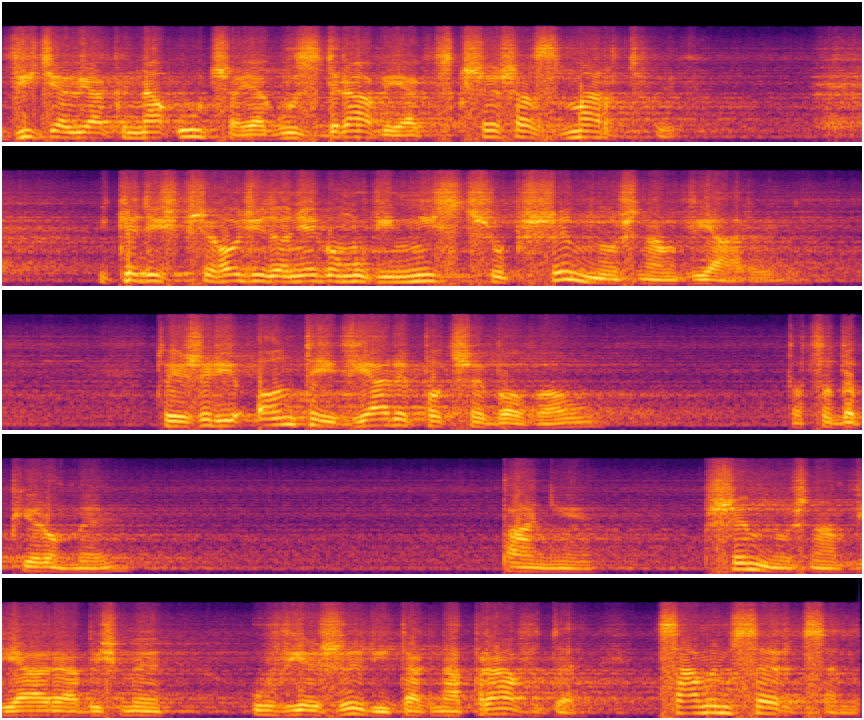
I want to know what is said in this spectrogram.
widział jak naucza, jak uzdrawia, jak wskrzesza z martwych. I kiedyś przychodzi do niego, mówi, mistrzu, przymnóż nam wiary. To jeżeli on tej wiary potrzebował, to co dopiero my? Panie, przymnóż nam wiarę, abyśmy uwierzyli tak naprawdę całym sercem,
